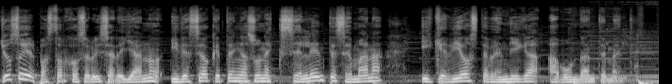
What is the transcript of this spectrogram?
Yo soy el pastor José Luis Arellano y deseo que tengas una excelente semana y que Dios te bendiga abundantemente.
